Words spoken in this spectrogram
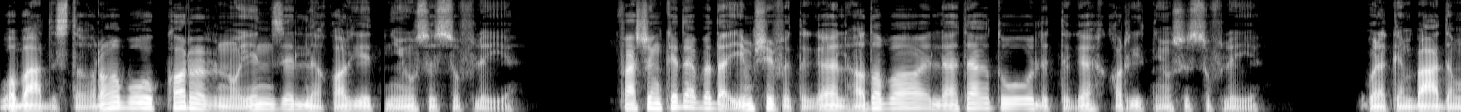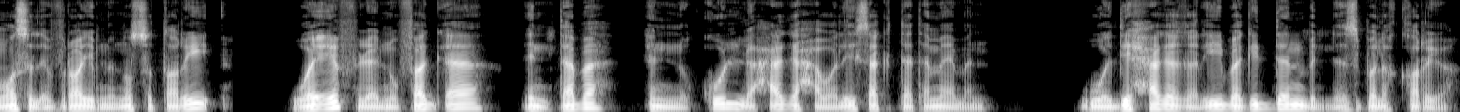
وبعد استغرابه قرر إنه ينزل لقرية نيوس السفلية. فعشان كده بدأ يمشي في اتجاه الهضبة اللي هتاخده لاتجاه قرية نيوس السفلية. ولكن بعد ما وصل إفرايم لنص الطريق وقف لأنه فجأة انتبه إن كل حاجة حواليه ساكتة تماما. ودي حاجة غريبة جدا بالنسبة للقرية.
